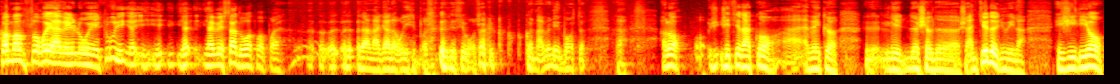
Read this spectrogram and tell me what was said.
comme on ferait avec l'eau et tout, il y, avait ça d'eau à peu près dans la galerie. C'est pour ça qu'on avait les bottes. Alors, j'étais d'accord avec euh, les deux chefs de chantier de nuit, là. Et j'ai dit, oh,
